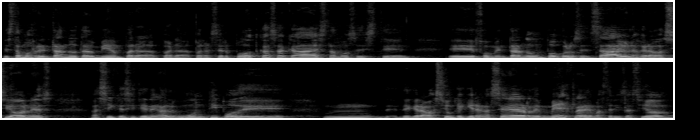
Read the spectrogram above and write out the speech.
Estamos rentando también para, para, para hacer podcast acá. Estamos este, eh, fomentando un poco los ensayos, las grabaciones. Así que si tienen algún tipo de, mm, de, de grabación que quieran hacer, de mezcla, de masterización,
